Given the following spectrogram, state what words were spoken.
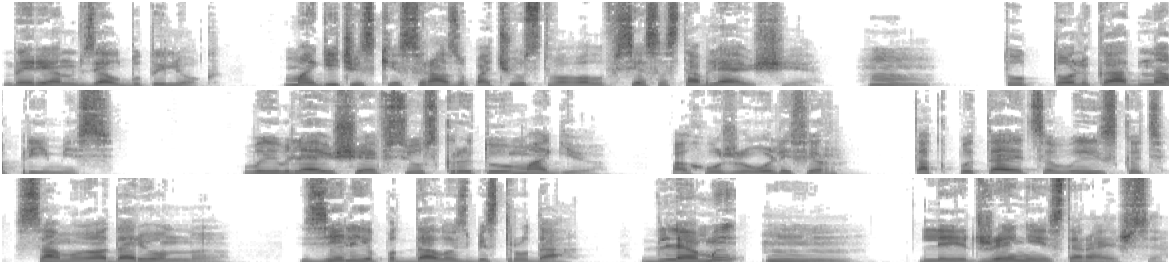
Дериан взял бутылек. Магически сразу почувствовал все составляющие. «Хм, тут только одна примесь выявляющая всю скрытую магию. Похоже, Олифер так пытается выискать самую одаренную. Зелье поддалось без труда. Для мы... для Эджении стараешься.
